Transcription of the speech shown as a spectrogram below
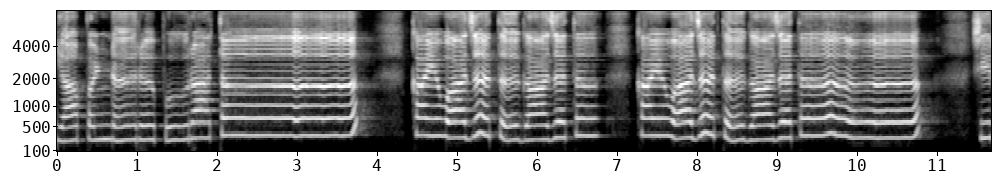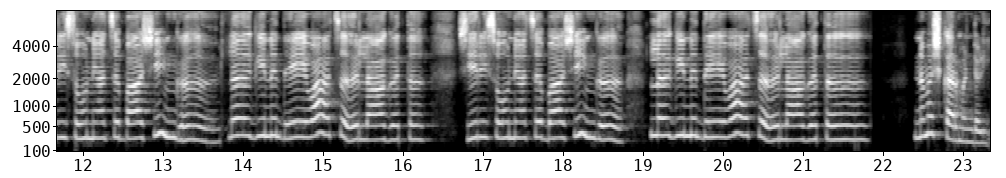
या पंढरपुरात. काय वाजत गाजत काय वाजत गाजत. शिरी सोन्याचं बाशिंग लगीन देवाचं लागत. शिरी सोन्याचं बाशिंग लगीन देवाचं लागत. नमस्कार मंडळी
